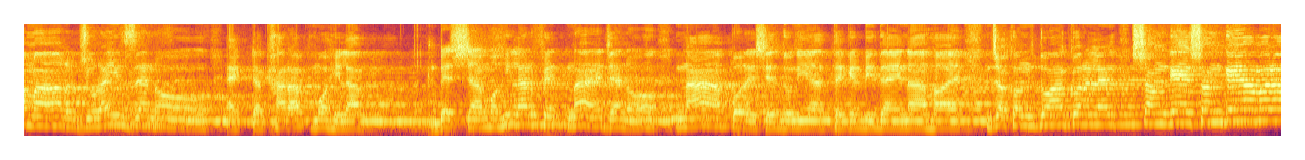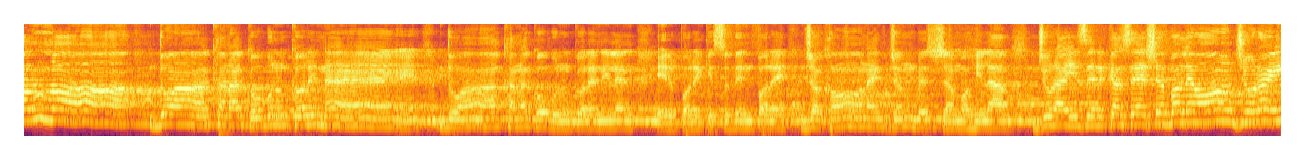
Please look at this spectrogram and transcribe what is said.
আমার জুরাইজ যেন একটা খারাপ মহিলা বেশ্যা মহিলার ফেতনায় যেন না পড়ে সে দুনিয়া থেকে বিদায় না হয়। যখন দোয়া করলেন, সঙ্গে সঙ্গে আমার আল্লাহ দোয়াখানা কবুল করে নেয়, দোয়াখানা কবুল করে নিলেন। এরপরে কিছুদিন পরে যখন একজন বেশ্যা মহিলা জুরাইজের কাছে এসে বলে, ও জুরাই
